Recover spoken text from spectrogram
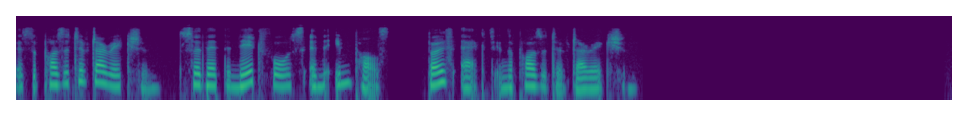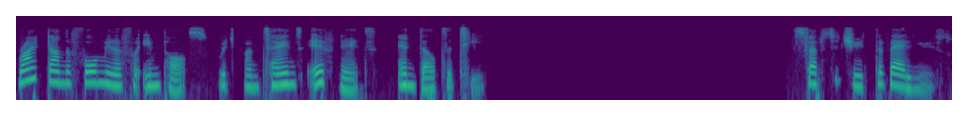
as the positive direction so that the net force and the impulse both act in the positive direction. Write down the formula for impulse, which contains F net and delta T. Substitute the values.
